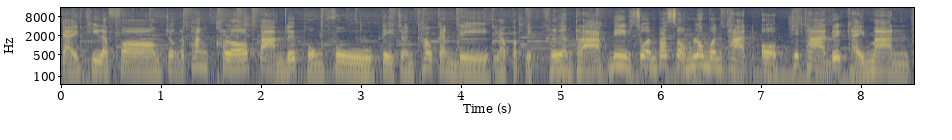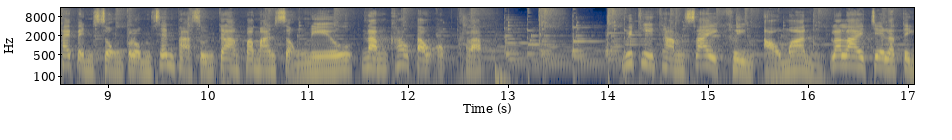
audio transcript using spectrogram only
ไก่ทีละฟอง จนกระทั่งครบตามด้วยผงฟู ตีจนเข้ากันดี แล้วก็ปิดเครื่องครับ บีบส่วนผสมลงบนถาดอบที่ทาด้วยไขมัน ให้เป็นทรงกลมเส้นผ่าศูนย์กลางประมาณ 2 นิ้วนำเข้าเตาอบครับ วิธีทำไส้ครีมอัลมอนด์ละลายเจลาติน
